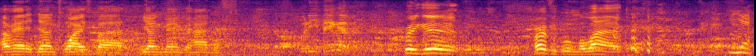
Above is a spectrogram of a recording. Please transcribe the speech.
I've had it done twice by a young man behind us. What do you think of it? Pretty good. Perfect with my wife. yeah.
